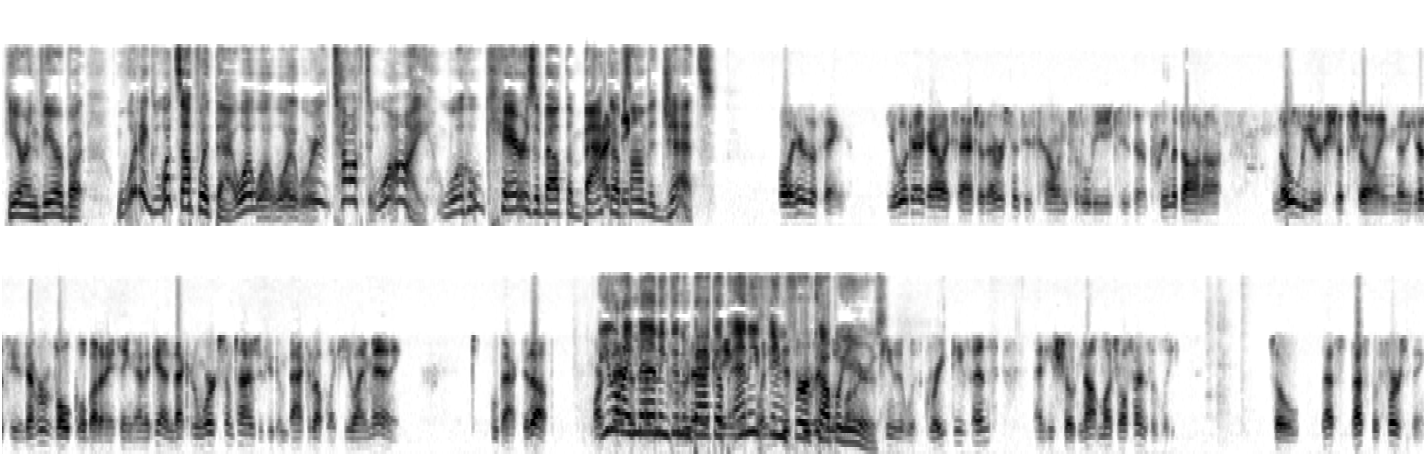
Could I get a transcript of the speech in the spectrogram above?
here and there. But what what's up with that? What what what we talked? Why? Well, who cares about the backups think, on the Jets? Well, here's the thing. You look at a guy like Sanchez. Ever since he's come into the league, he's been a prima donna. No leadership showing. He does. He's never vocal about anything. And again, that can work sometimes if you can back it up, like Eli Manning, who backed it up. Mark Eli Sanchez Manning didn't back up anything for a couple years. Teams with great defense, and he showed not much offensively. So that's that's the first thing.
